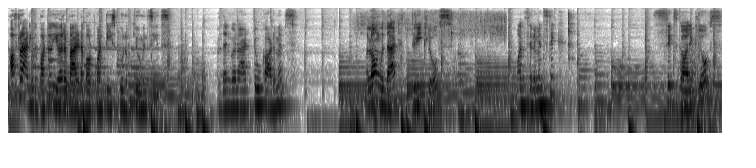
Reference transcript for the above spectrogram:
After adding the butter, here I've added about 1 teaspoon of cumin seeds. I'm then going to add 2 cardamoms. Along with that, 3 cloves, 1 cinnamon stick, 6 garlic cloves,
